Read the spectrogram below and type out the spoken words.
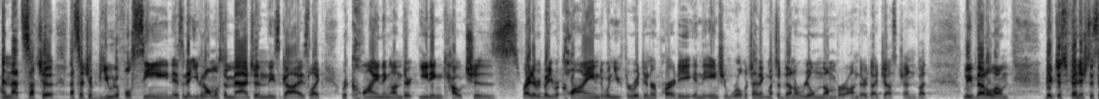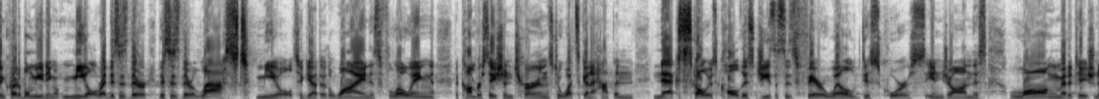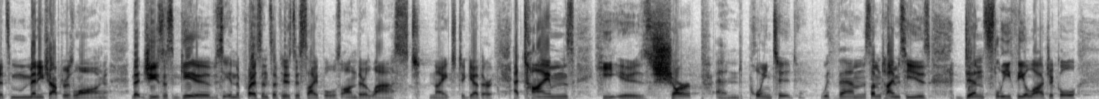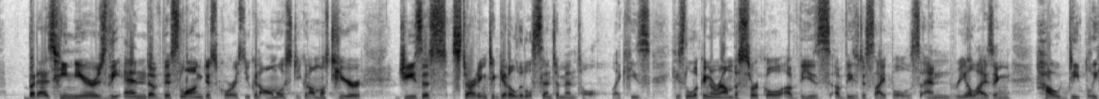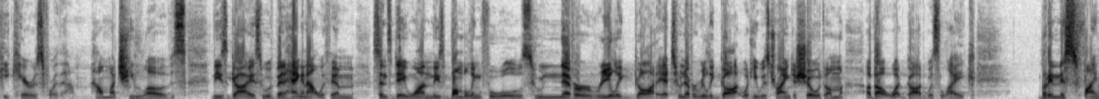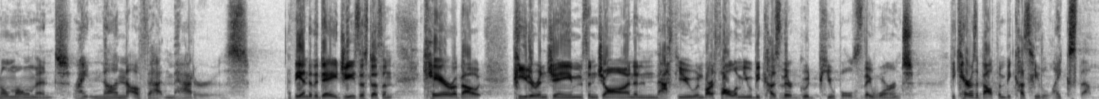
And that's such a that's such a beautiful scene, isn't it? You can almost imagine these guys like reclining on their eating couches, right? Everybody reclined when you threw a dinner party in the ancient world, which I think must have done a real number on their digestion, but leave that alone. They've just finished this incredible meeting meal, right? This is their this is their last meal together. The wine is flowing, the conversation turns to what's going to happen next. Scholars call this Jesus' farewell discourse in John, this long meditation. It's many chapters long that Jesus gives gives in the presence of his disciples on their last night together. At times, he is sharp and pointed with them, sometimes, he is densely theological. But as he nears the end of this long discourse, you can almost, you can almost hear Jesus starting to get a little sentimental. Like he's, he's looking around the circle of these, of these disciples and realizing how deeply he cares for them, how much he loves these guys who have been hanging out with him since day one, these bumbling fools who never really got it, who never really got what he was trying to show them about what God was like. But in this final moment, right, none of that matters. At the end of the day, Jesus doesn't care about Peter and James and John and Matthew and Bartholomew because they're good pupils. They weren't. He cares about them because he likes them,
